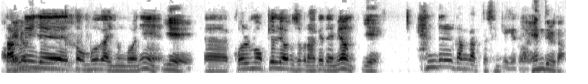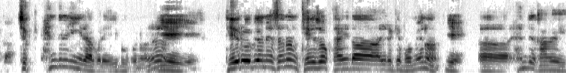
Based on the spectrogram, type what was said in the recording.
어, 다음에 매력이- 이제 또 뭐가 있는 거니, 예, 에, 골목길 연습을 하게 되면 예. 핸들 감각도 생기게 돼요. 어, 핸들 감각. 즉, 핸들링이라고 그래요, 이 부분을. 예, 예, 대로변에서는 계속 다니다 이렇게 보면은, 예. 어, 핸들 감각이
